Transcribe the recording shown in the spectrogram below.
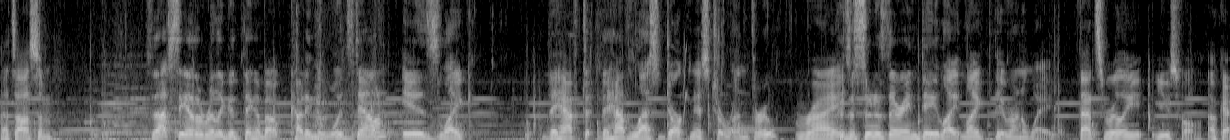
That's awesome. So that's the other really good thing about cutting the woods down is like they have to they have less darkness to run through Right. because as soon as they're in daylight, like they run away. That's really useful. Okay.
